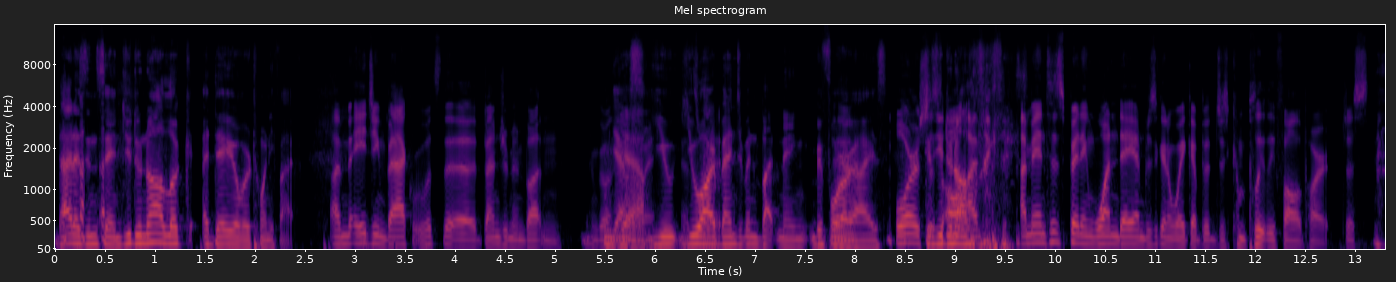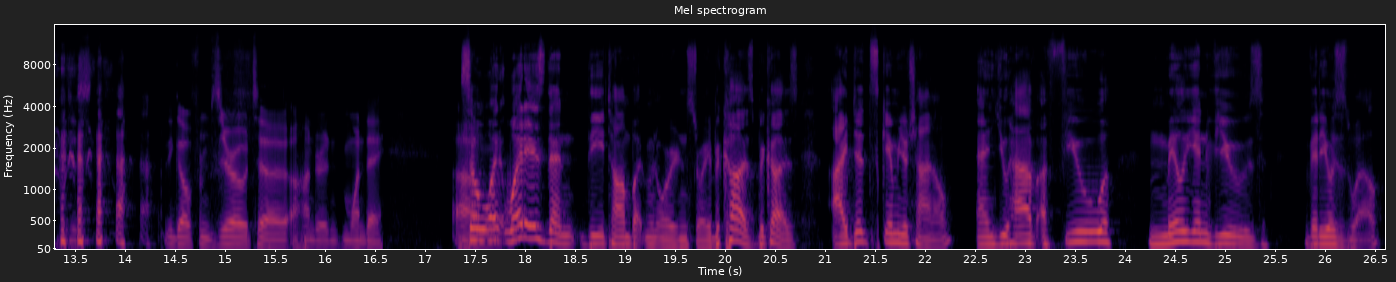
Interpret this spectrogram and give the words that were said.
that is insane. You do not look a day over 25. I'm aging back. What's the uh, Benjamin Button? I'm going Yes, other way. you That's you are right. benjamin buttoning before Yeah. our eyes. Or it's 'Cause just you do all- not I'm, like I'm anticipating one day I'm just gonna wake up and just completely fall apart. Just, just go from zero to a hundred in one day. so Um, what what is then the Tom Butwin origin story? Because because I did skim your channel and you have a few million views videos as well.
